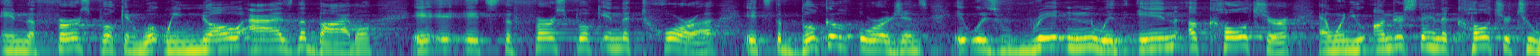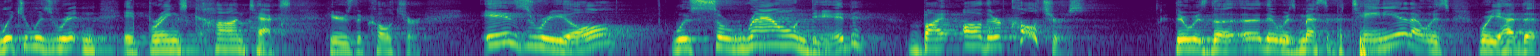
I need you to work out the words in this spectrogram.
in, the first book, in what we know as the Bible, it, it's the first book in the Torah, it's the book of origins. It was written within a culture, and when you understand the culture to which it was written, it brings context. Here's the culture Israel was surrounded by other cultures. There was, the, uh, there was Mesopotamia, that was where you had the,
